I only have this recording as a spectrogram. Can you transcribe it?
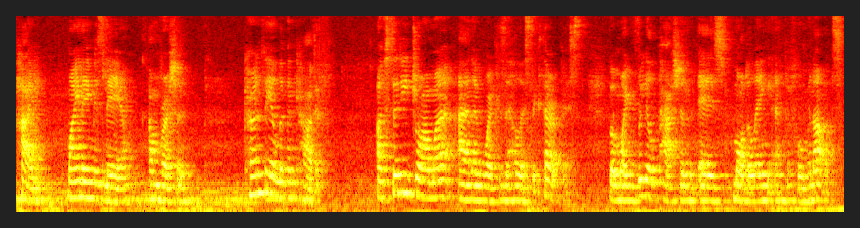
Hi, my name is Leya. I'm Russian. Currently, I live in Cardiff. I've studied drama and I work as a holistic therapist, but my real passion is modelling and performing arts.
